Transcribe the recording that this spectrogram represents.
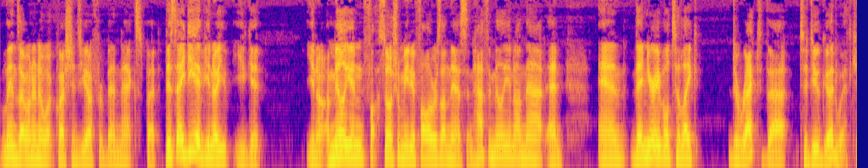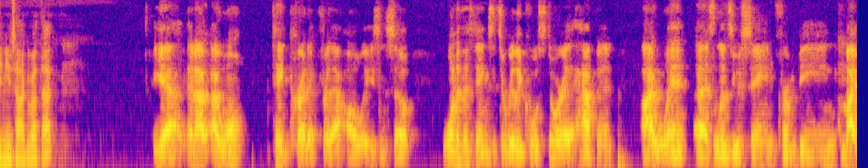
Linz, I want to know what questions you have for Ben next. But this idea of you know you, you get you know a million fo- social media followers on this and half a million on that and and then you're able to like direct that to do good with. Can you talk about that? Yeah and i, I won't take credit for that always. And so one of the things it's a really cool story that happened. I went as lindsay was saying from being my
